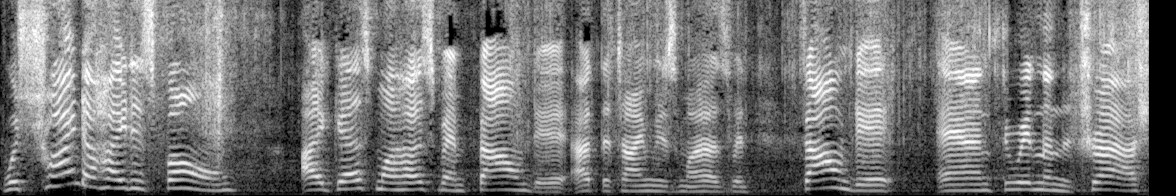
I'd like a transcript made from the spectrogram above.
was trying to hide his phone. I guess my husband found it at the time. He was my husband. Found it and threw it in the trash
